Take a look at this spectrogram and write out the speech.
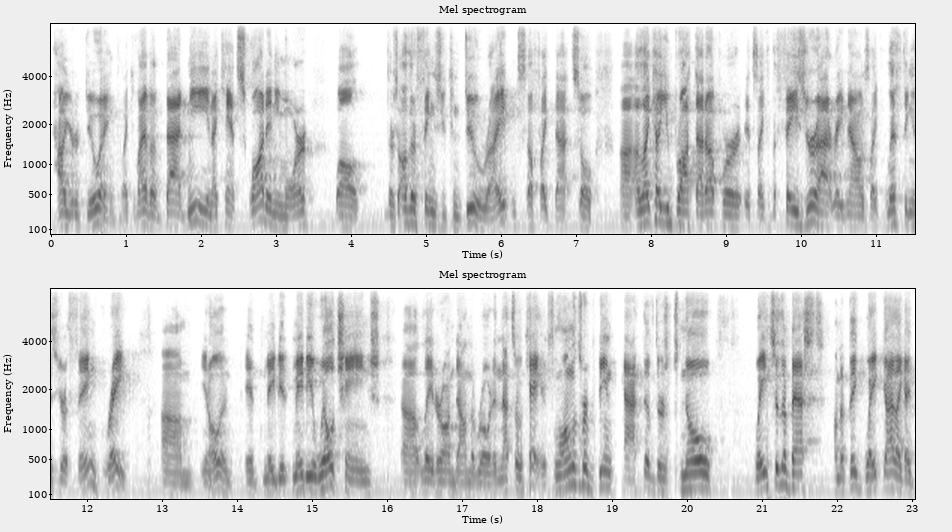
how you're doing. Like if I have a bad knee and I can't squat anymore, well, there's other things you can do, right? And stuff like that. So uh, I like how you brought that up where it's like the phase you're at right now is like lifting is your thing. Great. Um, you know, and it maybe maybe it will change uh, later on down the road, and that's okay as long as we're being active. There's no weights are the best. I'm a big weight guy. Like I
